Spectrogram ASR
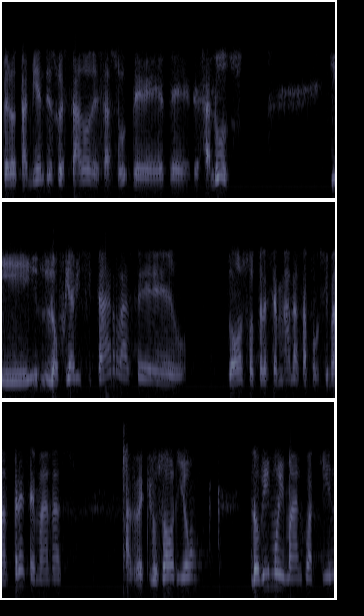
pero también de su estado de, de salud. Y lo fui a visitar hace dos o tres semanas, aproximadamente tres semanas, al reclusorio. Lo vi muy mal, Joaquín.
